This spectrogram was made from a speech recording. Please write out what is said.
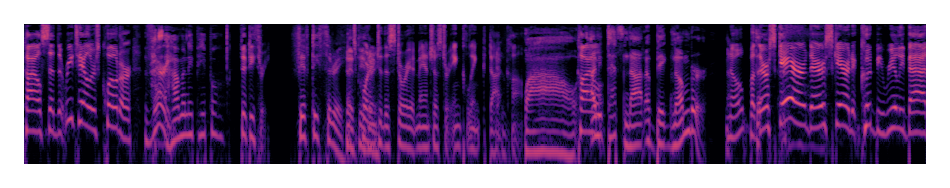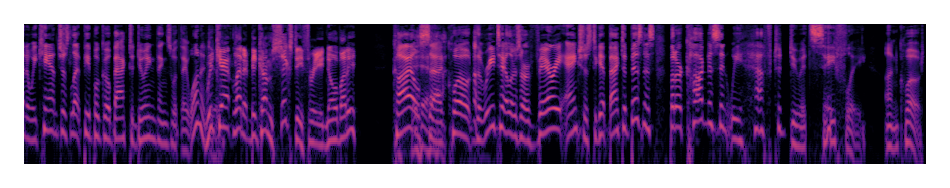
Kyle said that retailers, quote, are very. How many people? 53. 53. That's according to this story at ManchesterInkLink.com. Wow. Kyle- I mean, that's not a big number. No, but they're scared. They're scared. It could be really bad, and we can't just let people go back to doing things what they want to do. We can't let it become 63, nobody. Kyle Yeah. said, quote, the retailers are very anxious to get back to business, but are cognizant we have to do it safely. Unquote.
